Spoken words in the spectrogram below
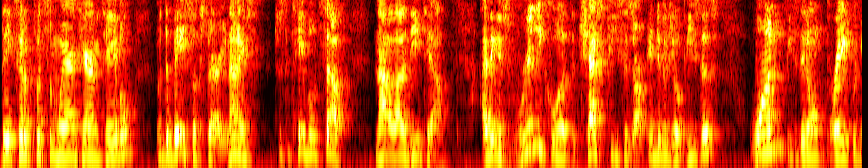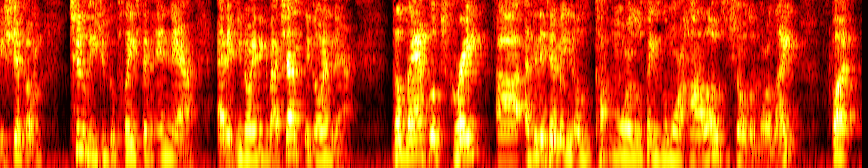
they could have put some wear and tear on the table, but the base looks very nice. Just the table itself, not a lot of detail. I think it's really cool that the chess pieces are individual pieces. One, because they don't break when you ship them. Two, because you can place them in there. And if you know anything about chess, they go in there. The lamp looks great. Uh, I think they could have made a couple more little things a little more hollow to show a little more light. But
